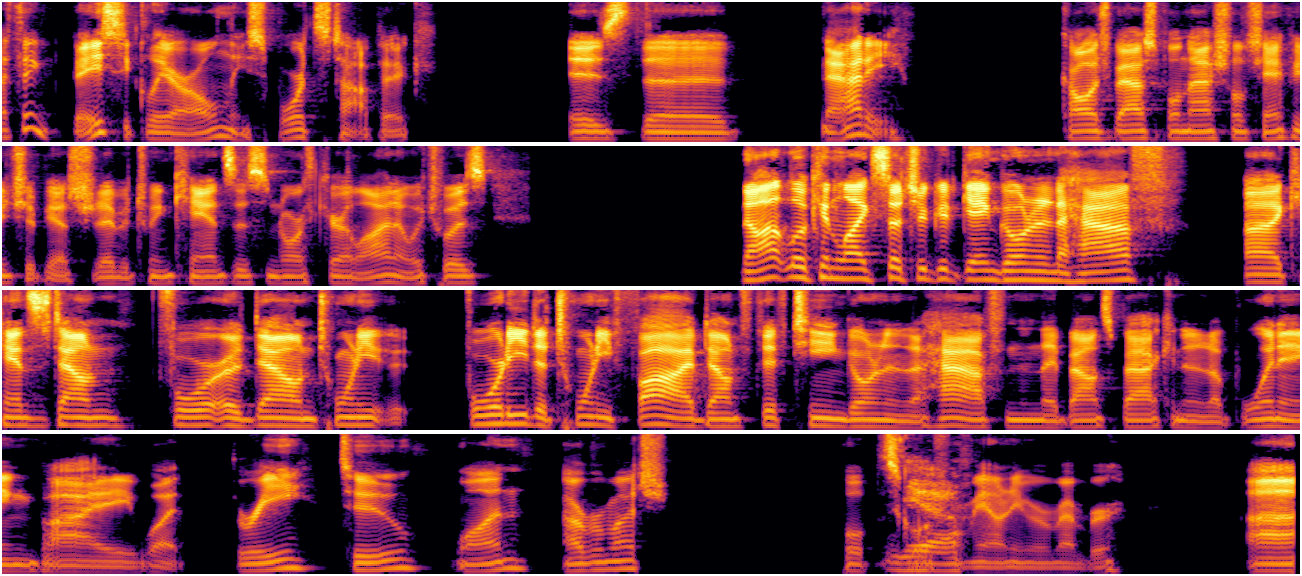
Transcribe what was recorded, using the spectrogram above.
I think basically our only sports topic is the Natty college basketball national championship yesterday between Kansas and North Carolina, which was not looking like such a good game going into half. Uh, Kansas down four, uh, down 20, 40 to 25, down 15 going into the half, and then they bounced back and ended up winning by what three, two, one, however much. Pull up the score yeah. for me. I don't even remember. Um,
